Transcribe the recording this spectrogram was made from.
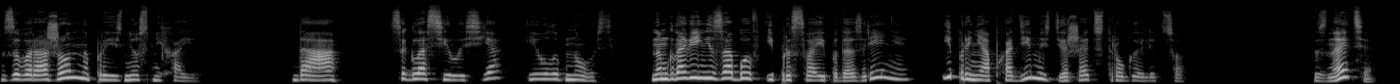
Завороженно произнес Михаил. «Да», — согласилась я и улыбнулась, на мгновение забыв и про свои подозрения, и про необходимость держать строгое лицо. «Знаете,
